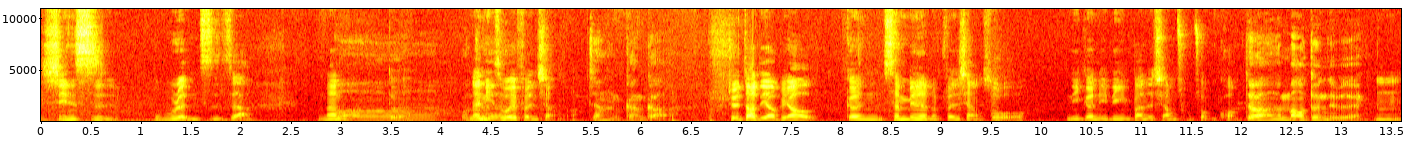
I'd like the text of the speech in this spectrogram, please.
心事无人知这样，那、哦对那你是会分享的吗？这样很尴尬。就到底要不要跟身边的人分享说你跟你另一半的相处状况？对啊，很矛盾，对不对？嗯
